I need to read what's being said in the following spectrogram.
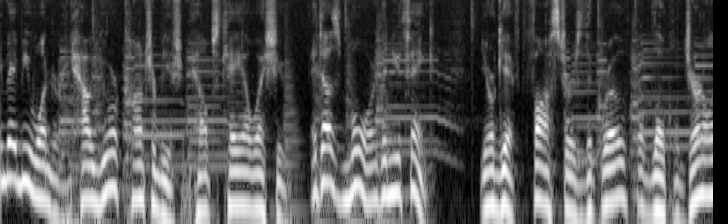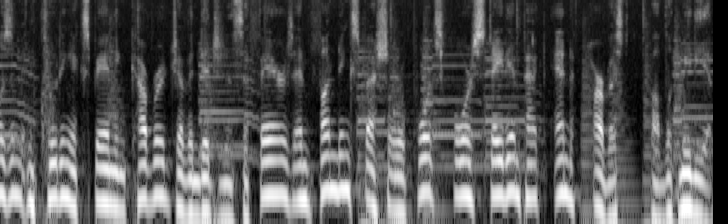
You may be wondering how your contribution helps KOSU. It does more than you think. Your gift fosters the growth of local journalism, including expanding coverage of Indigenous affairs and funding special reports for State Impact and Harvest Public Media.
